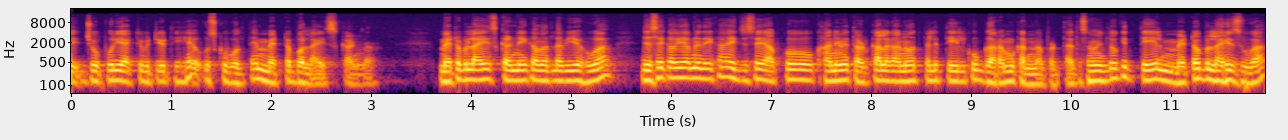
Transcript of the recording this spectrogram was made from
जो पूरी एक्टिविटी होती है, उसको बोलते हैं मेटाबोलाइज करना। मेटाबोलाइज करने का मतलब ये हुआ, जैसे कभी आपने देखा है, जैसे आपको खाने में तड़का लगाना हो तो पहले तेल को गर्म करना पड़ता है। तो समझ लो कि तेल मेटाबोलाइज हुआ,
